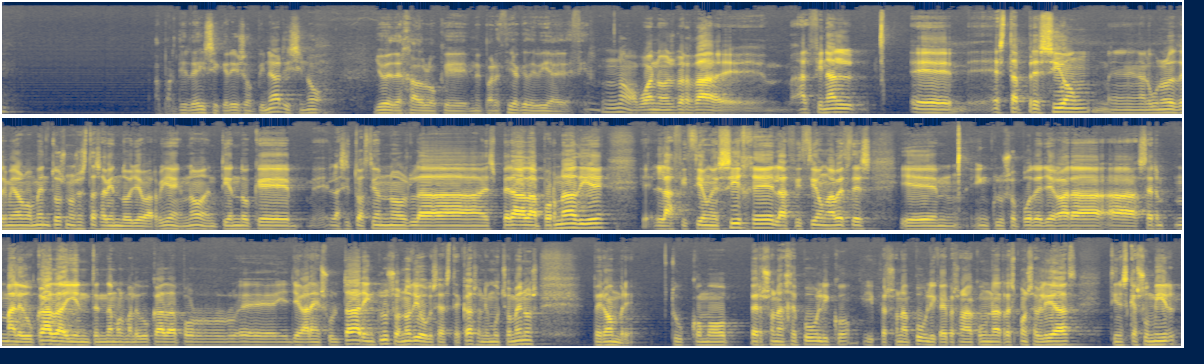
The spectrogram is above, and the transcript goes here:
A partir de ahí, si queréis opinar, y si no, yo he dejado lo que me parecía que debía decir. No, bueno, es verdad. Eh, al final eh, esta presión en algunos determinados momentos no se está sabiendo llevar bien. ¿no? Entiendo que la situación no es la esperada por nadie, la afición exige, la afición a veces eh, incluso puede llegar a, ser maleducada y entendemos maleducada por eh, llegar a insultar, incluso, no digo que sea este caso, ni mucho menos, pero hombre, tú como personaje público y persona pública y persona con una responsabilidad tienes que asumir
